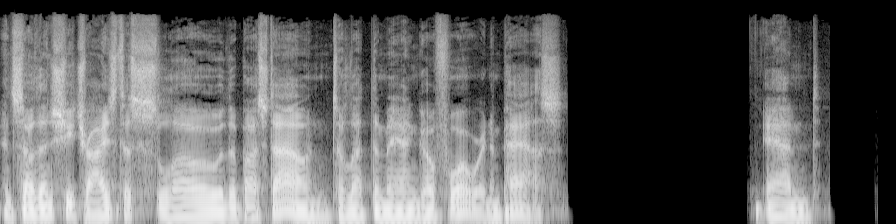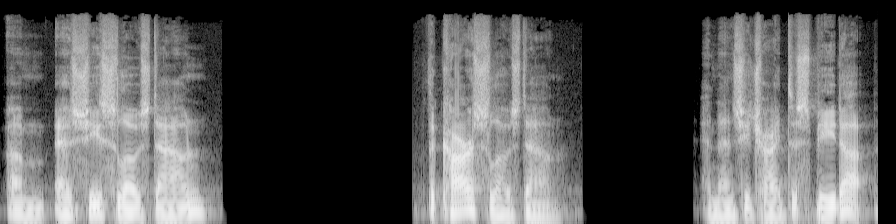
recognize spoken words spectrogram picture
And so then she tries to slow the bus down to let the man go forward and pass. And um, as she slows down, the car slows down. And then she tried to speed up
